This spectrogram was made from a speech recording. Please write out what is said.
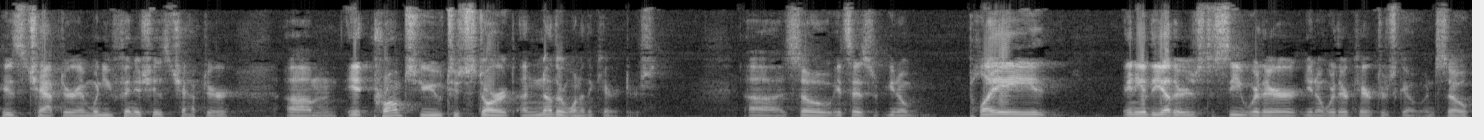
his chapter, and when you finish his chapter, um, it prompts you to start another one of the characters. Uh, so it says, you know, play any of the others to see where their you know where their characters go. And so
